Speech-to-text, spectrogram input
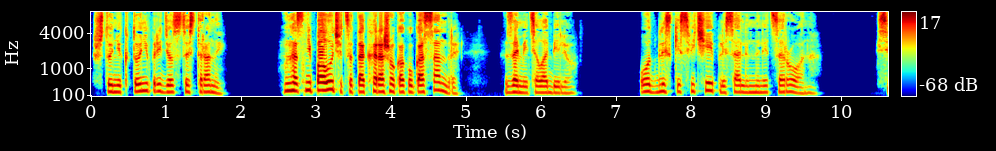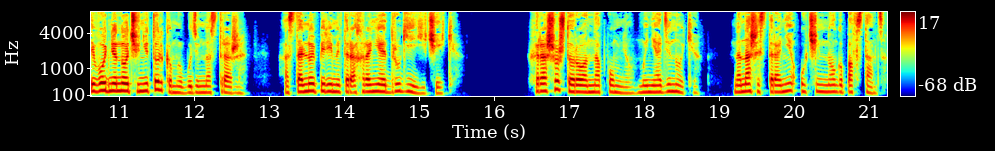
что никто не придет с той стороны. У нас не получится так хорошо, как у Кассандры, заметил Абелио. Отблески свечей плясали на лице Роана. Сегодня ночью не только мы будем на страже. Остальной периметр охраняет другие ячейки. Хорошо, что Роан напомнил, мы не одиноки. На нашей стороне очень много повстанцев.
